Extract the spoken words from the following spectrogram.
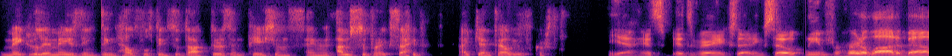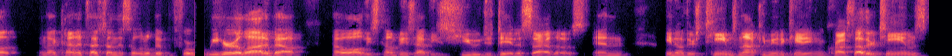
make really amazing, helpful things to doctors and patients. And I'm super excited. I can tell you, of course. Yeah, it's it's very exciting. So we've heard a lot about, and I kind of touched on this a little bit before. We hear a lot about how all these companies have these huge data silos, and you know, there's teams not communicating across other teams.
